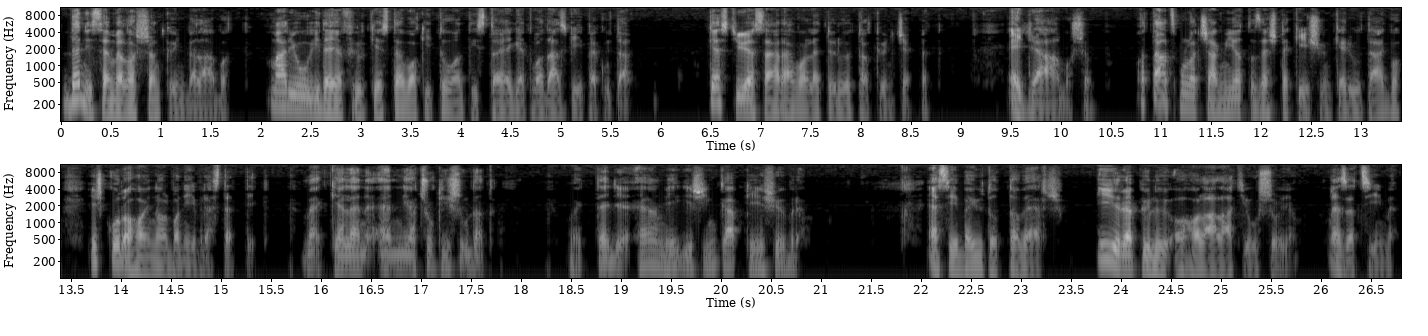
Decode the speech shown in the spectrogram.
Denny szeme lassan könyvbe lábadt. Már jó ideje fürkészte vakítóan tiszta eget vadászgépek után. Kesztyűje szárával letörölte a könycseppet. Egyre álmosabb. A táncmulatság miatt az este későn került ágyba, és kora hajnalban ébresztették. Meg kellene enni a csokisudat. Vagy tegye el mégis inkább későbbre. Eszébe jutott a vers. Ír repülő a halálát jósolja. Ez a címe.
